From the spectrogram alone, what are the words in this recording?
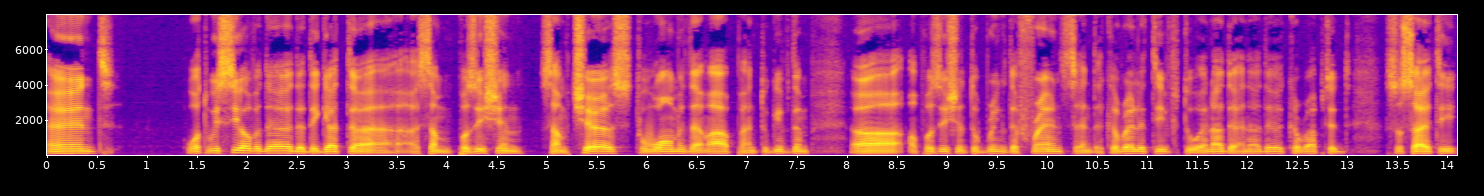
And what we see over there that they got uh, some position, some chairs to warm them up and to give them uh, position to bring the friends and the relative to another another corrupted society,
